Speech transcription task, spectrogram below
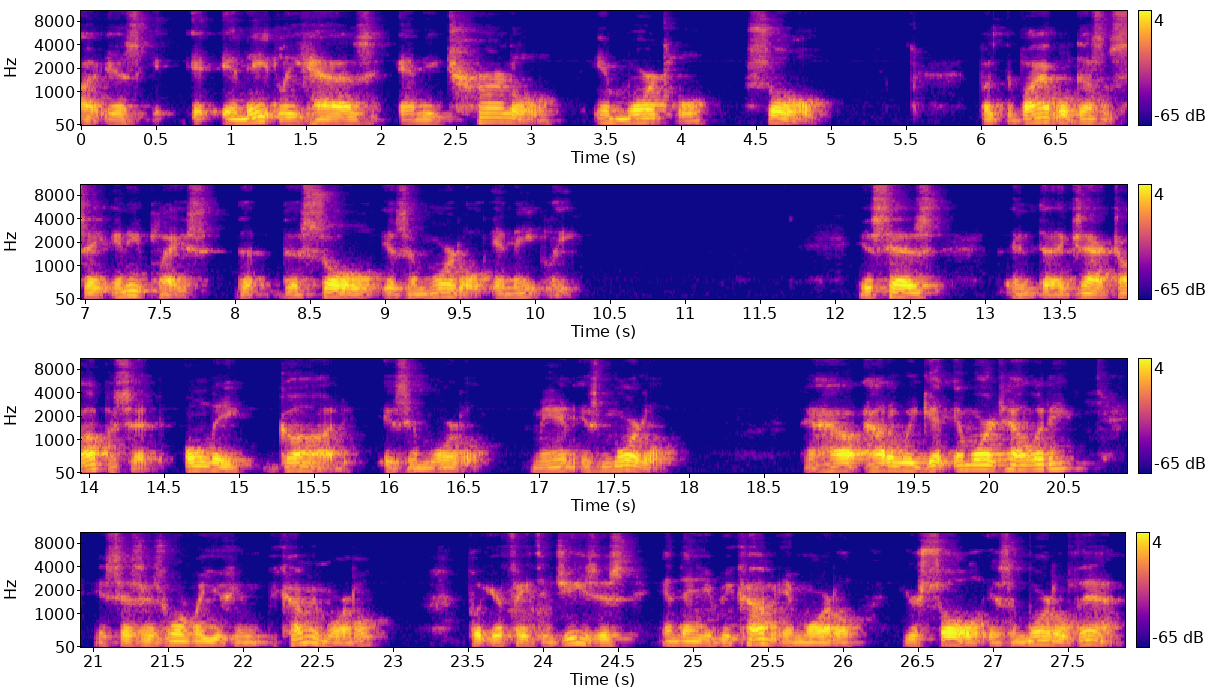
uh, is innately has an eternal, immortal soul. But the Bible doesn't say any place that the soul is immortal innately. It says And the exact opposite only God is immortal, man is mortal. Now, how, how do we get immortality? It says there's one way you can become immortal put your faith in Jesus, and then you become immortal. Your soul is immortal then.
